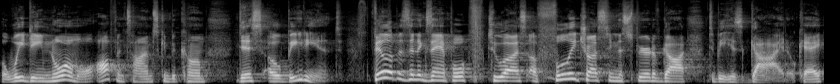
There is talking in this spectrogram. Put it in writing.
What we deem normal oftentimes can become disobedient. Philip is an example to us of fully trusting the Spirit of God to be his guide, okay?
